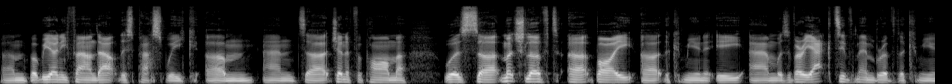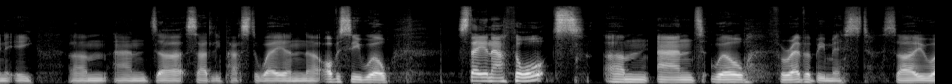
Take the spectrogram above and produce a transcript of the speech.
um, but we only found out this past week. Um, and uh, Jennifer Palmer was uh, much loved uh, by the community and was a very active member of the community, um, and sadly passed away. And obviously will stay in our thoughts um, and will forever be missed. So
